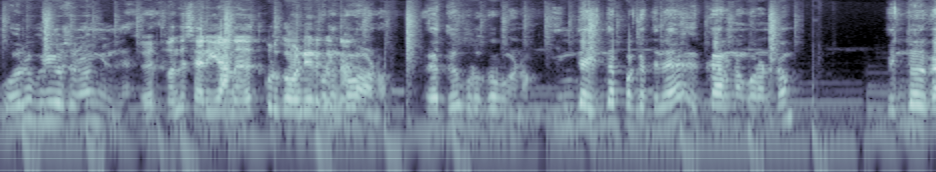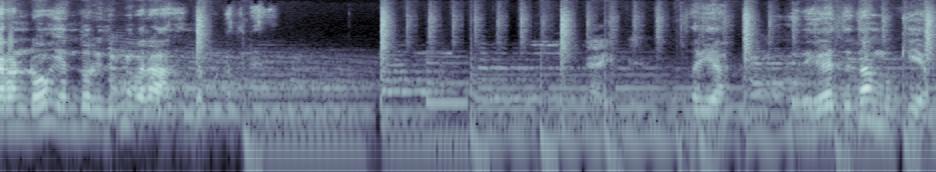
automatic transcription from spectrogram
ஒரு பிரயோசனமும் இல்லை. ஏர்த் வந்து சரியான ஏர்த் கொடுக்க கொடுக்க வேண்டியிருக்கு வேணும். ஏற்று கொடுக்க வேணும். இந்த இந்த பக்கத்தில் காரணம் குரண்டும் எந்த ஒரு கரண்டோ எந்த ஒரு இதுவுமே வராது. இந்த சரியா? இந்த ஏற்று தான் முக்கியம்.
